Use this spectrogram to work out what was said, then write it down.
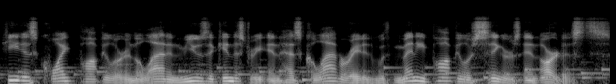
He is quite popular in the Latin music industry and has collaborated with many popular singers and artists.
